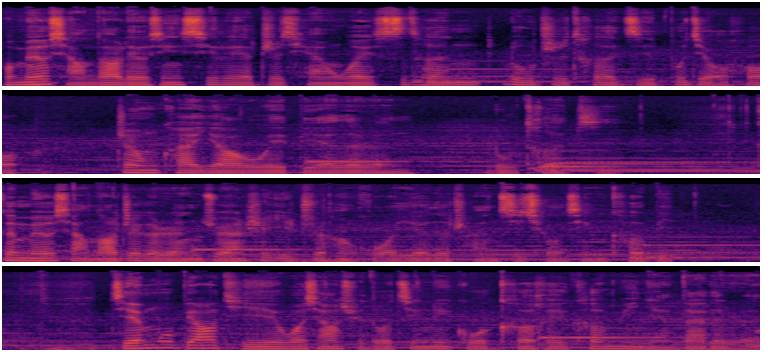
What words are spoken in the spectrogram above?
我没有想到流星系列之前为斯特恩录制特辑，不久后这么快要为别的人录特辑，更没有想到这个人居然是一直很活跃的传奇球星科比。节目标题，我想许多经历过科黑科密年代的人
